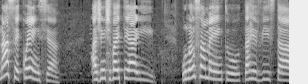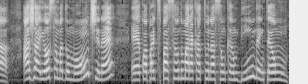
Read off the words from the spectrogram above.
Na sequência, a gente vai ter aí o lançamento da revista Ajaiô Samba do Monte, né? É, com a participação do Maracatu Nação Cambinda. Então,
